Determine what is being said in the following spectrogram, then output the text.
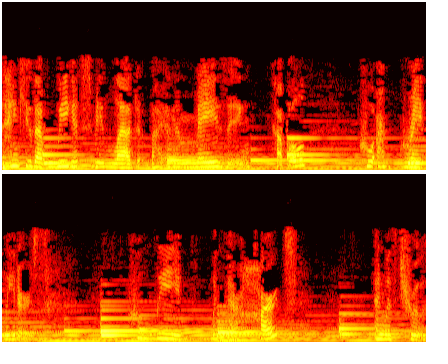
Thank you that we get to be led by an amazing couple who are great leaders, who lead with their heart and with truth.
